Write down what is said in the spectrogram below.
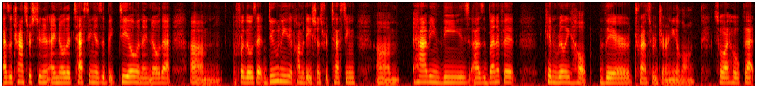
as a transfer student i know that testing is a big deal and i know that um, for those that do need accommodations for testing um, having these as a benefit can really help their transfer journey along. So I hope that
